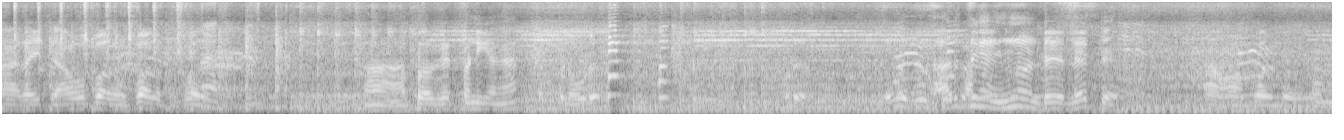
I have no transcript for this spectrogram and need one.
ஆ ரைட் ஆ போதும் போதும் போதும் ஆ அப்போ கட் பண்ணிக்கோங்க. அடுத்துங்க இன்னும் லேட்டு ஆ ஆ போதும் போதும்.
